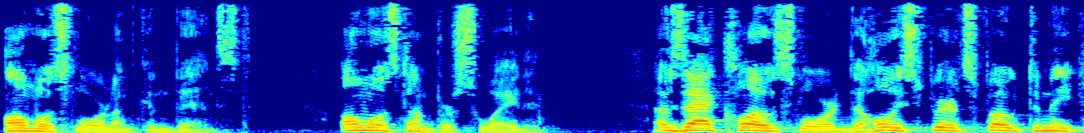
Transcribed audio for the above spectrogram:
Almost, Lord, I'm convinced. Almost I'm persuaded. I was that close, Lord. The Holy Spirit spoke to me.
